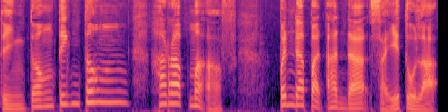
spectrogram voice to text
Ting tong, ting tong, harap maaf. Pendapat anda saya tolak.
